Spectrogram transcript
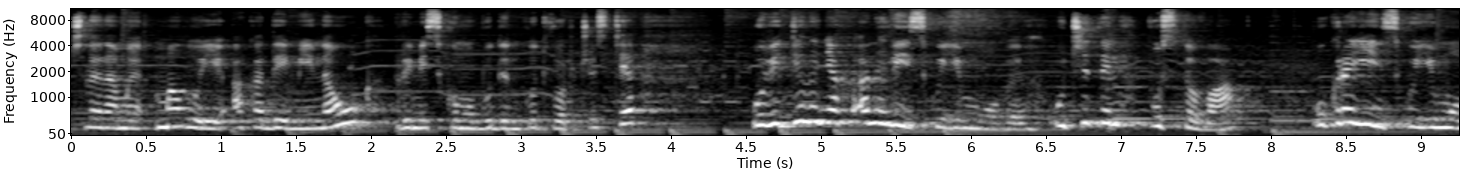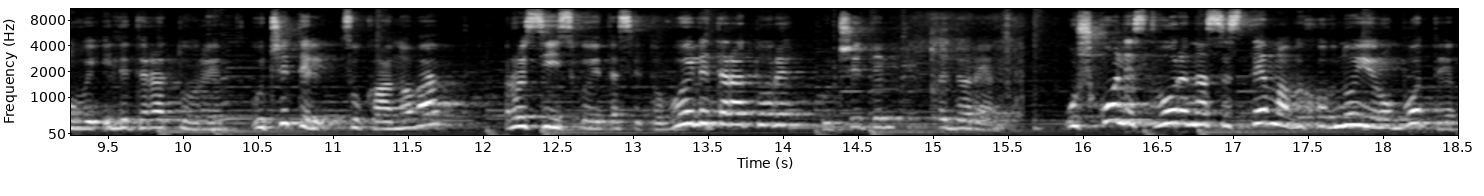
членами Малої академії наук при міському будинку творчості у відділеннях англійської мови учитель Пустова, української мови і літератури учитель Цуканова, російської та світової літератури учитель Федоренко. У школі створена система виховної роботи,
